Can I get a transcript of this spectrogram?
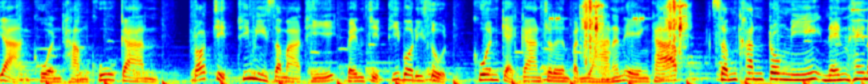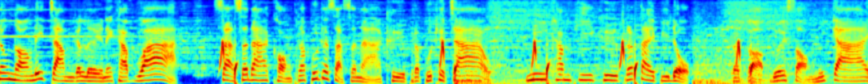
อย่างควรทำคู่กัน เพราะจิตที่มีสมาธิเป็นจิตที่บริสุทธิ์ ควรแก่การเจริญปัญญานั่นเองครับสำคัญตรงนี้เน้นให้น้องๆได้จำกันเลยนะครับว่าศาสดาของพระพุทธศาสนาคือพระพุทธเจ้า มีคำพีคือพระไตรปิฎกประกอบด้วยสองนิกาย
